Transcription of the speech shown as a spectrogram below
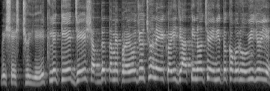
વિશેષ જોઈએ. એટલે કે જે શબ્દ તમે પ્રયોજો છો ને, એ કઈ જાતિનો છો, એની તો ખબર હોવી જોઈએ.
